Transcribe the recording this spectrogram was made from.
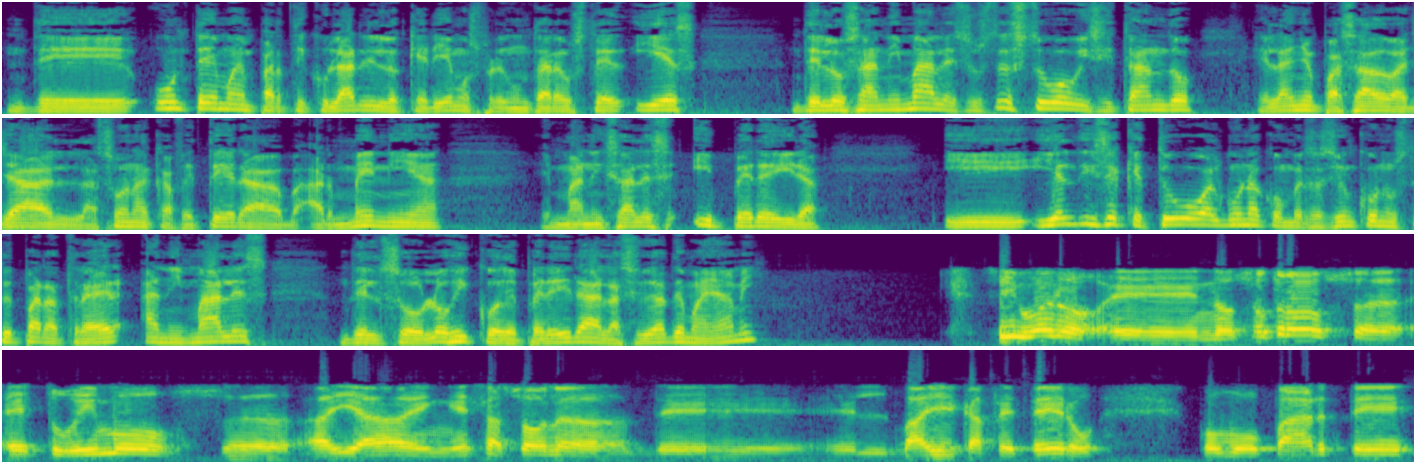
de un tema en particular y lo queríamos preguntar a usted y es de los animales. Usted estuvo visitando el año pasado allá en la zona cafetera, Armenia, en Manizales y Pereira y, él dice que tuvo alguna conversación con usted para traer animales del zoológico de Pereira a la ciudad de Miami. Sí, bueno, eh, nosotros eh, estuvimos eh, allá en esa zona del Valle Cafetero como parte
